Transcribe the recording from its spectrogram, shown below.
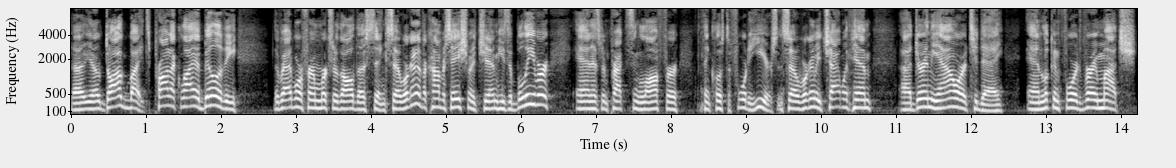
Uh, you know, dog bites, product liability. The Radmore firm works with all those things. So we're going to have a conversation with Jim. He's a believer and has been practicing law for, I think, close to 40 years. And so we're going to be chatting with him uh, during the hour today and looking forward very much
